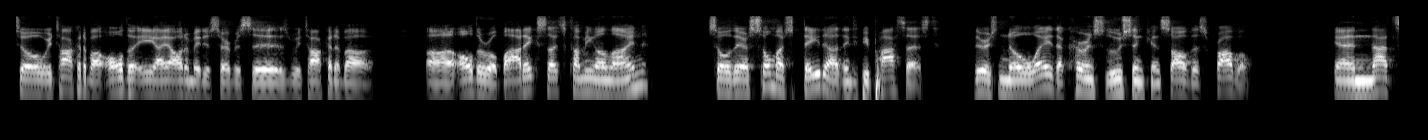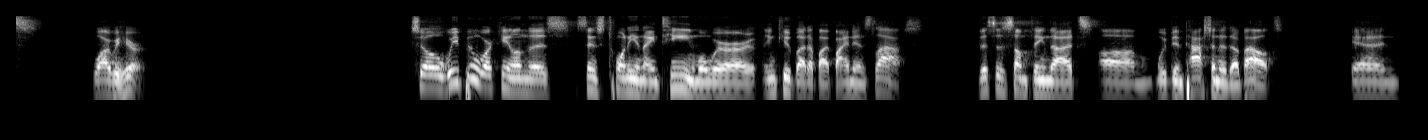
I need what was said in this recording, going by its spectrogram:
So we're talking about all the AI automated services. We're talking about uh, all the robotics that's coming online. So there's so much data that needs to be processed. There is no way the current solution can solve this problem, and that's why we're here. So we've been working on this since 2019 when we were incubated by Binance Labs. This is something that um, we've been passionate about. And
